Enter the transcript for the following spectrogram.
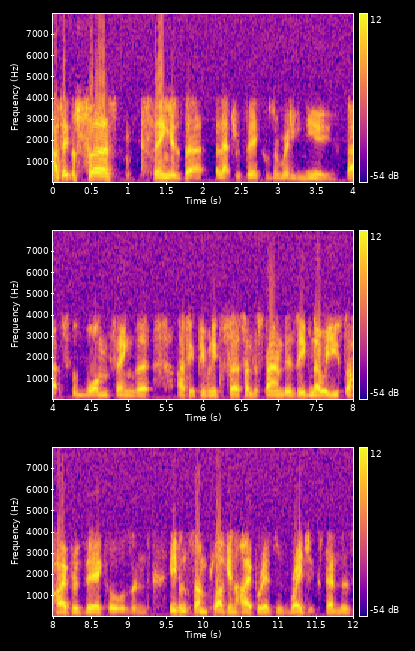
I think the first thing is that electric vehicles are really new. That's the one thing that I think people need to first understand is even though we're used to hybrid vehicles and even some plug-in hybrids with range extenders,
